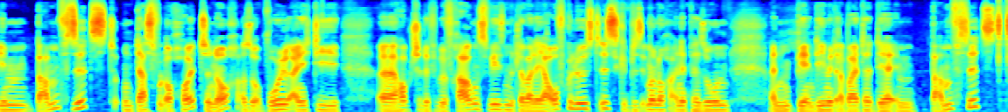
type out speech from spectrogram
im BAMF sitzt und das wohl auch heute noch. Also obwohl eigentlich die äh, Hauptstelle für Befragungswesen mittlerweile ja aufgelöst ist, gibt es immer noch eine Person, einen BND-Mitarbeiter, der im BAMF sitzt.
